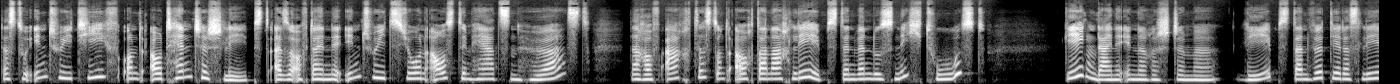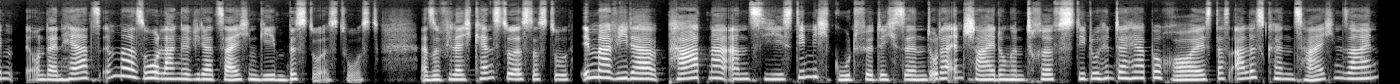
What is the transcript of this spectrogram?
dass du intuitiv und authentisch lebst, also auf deine Intuition aus dem Herzen hörst, darauf achtest und auch danach lebst. Denn wenn du es nicht tust, gegen deine innere Stimme lebst, dann wird dir das Leben und dein Herz immer so lange wieder Zeichen geben, bis du es tust. Also vielleicht kennst du es, dass du immer wieder Partner anziehst, die nicht gut für dich sind oder Entscheidungen triffst, die du hinterher bereust. Das alles können Zeichen sein,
